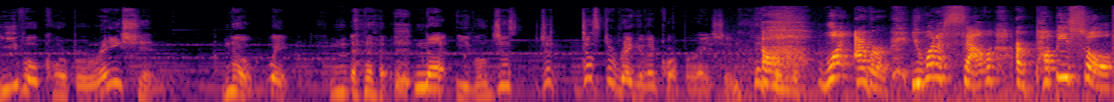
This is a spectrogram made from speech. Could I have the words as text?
Evil corporation. No, wait. Not evil, just just just a regular corporation. Ugh, ah, whatever. You want to sell our puppy's soul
